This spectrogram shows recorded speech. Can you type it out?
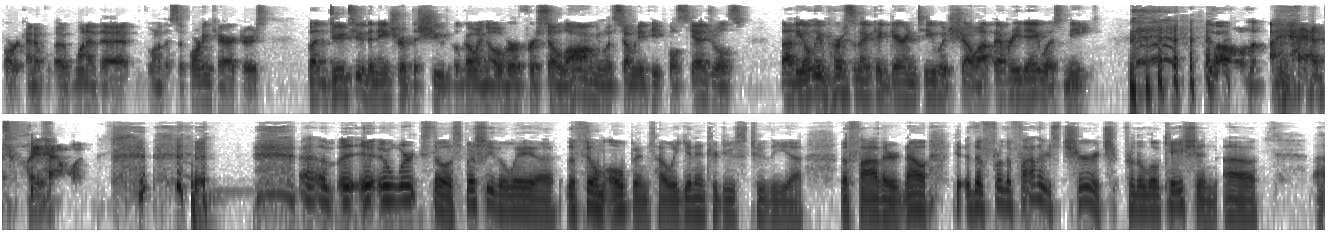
or kind of uh, one of the one of the supporting characters. But due to the nature of the shoot going over for so long and with so many people's schedules, uh, the only person I could guarantee would show up every day was me. so I had to play that one. Uh, it, it, works though, especially the way uh, the film opens. How we get introduced to the uh, the father. Now, the for the father's church for the location. Uh, uh,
